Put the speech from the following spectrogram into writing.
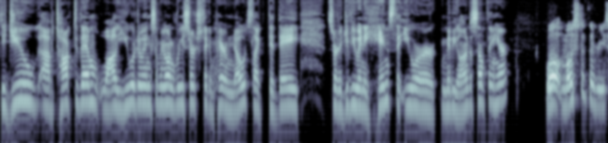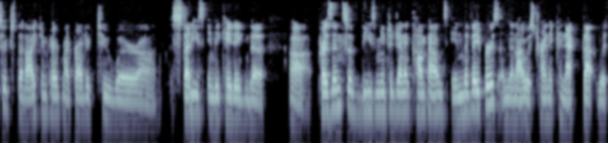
Did you uh, talk to them while you were doing some of your own research to compare notes? Like, did they sort of give you any hints that you were maybe onto something here? Well, most of the research that I compared my project to were uh, studies indicating the uh, presence of these mutagenic compounds in the vapors, and then I was trying to connect that with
